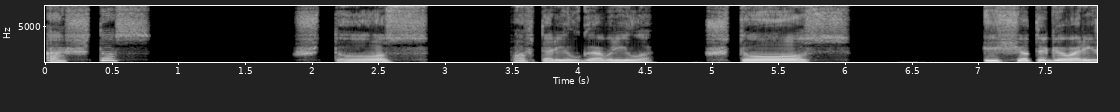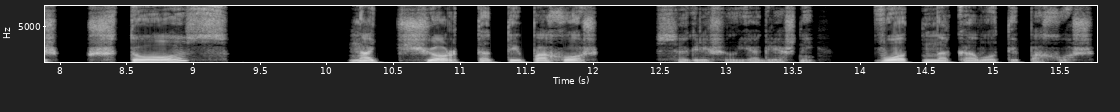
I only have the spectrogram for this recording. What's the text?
«А что-с?» «Что-с?» — повторил Гаврила. «Что-с? Еще ты говоришь «что-с»?» «На черта ты похож!» — согрешил я грешный. Вот на кого ты похож!»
